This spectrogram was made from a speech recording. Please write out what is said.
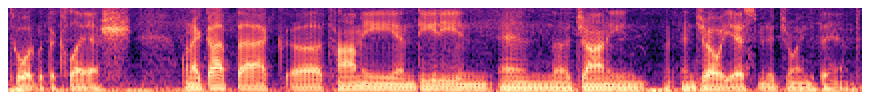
toured with the Clash. When I got back, uh, Tommy and Dee Dee and, and uh, Johnny and, and Joey asked me to join the band.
